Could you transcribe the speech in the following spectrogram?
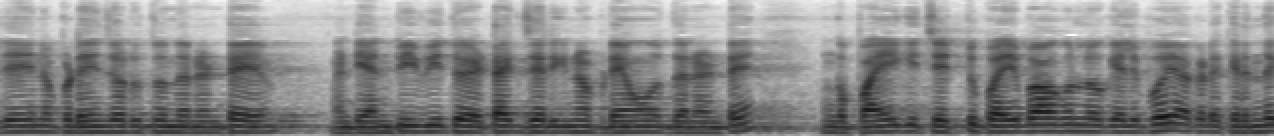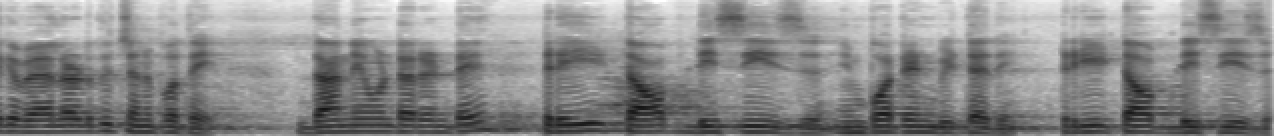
ఇదైనప్పుడు ఏం జరుగుతుందని అంటే అంటే ఎన్పీవీతో అటాక్ జరిగినప్పుడు ఏమవుతుందనంటే ఇంకా పైకి చెట్టు పై భాగంలోకి వెళ్ళిపోయి అక్కడ క్రిందకి వేలాడుతూ చనిపోతాయి. దాన్ని ఏమంటారంటే tree top disease important bit అది. ట్రీ టాప్ డిసీజ్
